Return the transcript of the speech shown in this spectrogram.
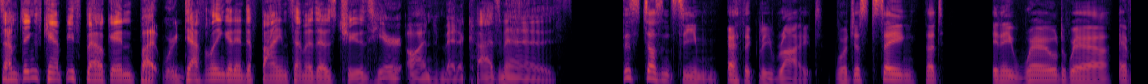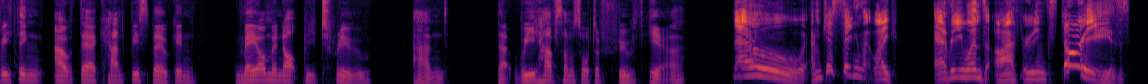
some things can't be spoken, but we're definitely going to define some of those truths here on Metacosmos. This doesn't seem ethically right. We're just saying that in a world where everything out there can't be spoken, may or may not be true, and that we have some sort of truth here? No, I'm just saying that, like, everyone's offering stories,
